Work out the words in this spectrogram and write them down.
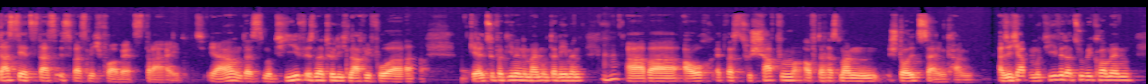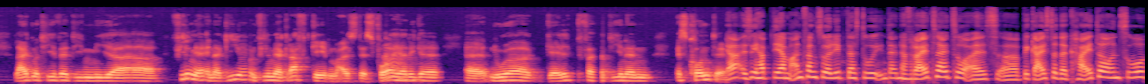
das jetzt das ist, was mich vorwärts treibt. Ja, und das Motiv ist natürlich nach wie vor Geld zu verdienen in meinem Unternehmen, Aha. aber auch etwas zu schaffen, auf das man stolz sein kann. Also ich habe Motive dazu bekommen, Leitmotive, die mir viel mehr Energie und viel mehr Kraft geben als das vorherige ah. äh, nur Geld verdienen, es konnte. Ja, also ihr habt ja am Anfang so erlebt, dass du in deiner Freizeit so als äh, begeisterter Kiter und so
